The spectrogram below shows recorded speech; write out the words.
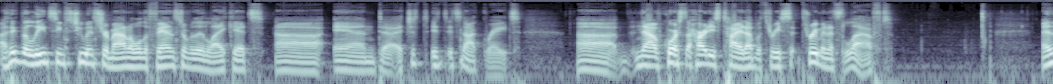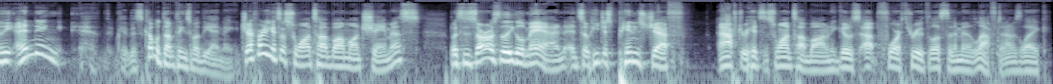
I think the lead seems too insurmountable. The fans don't really like it. Uh, and uh, it just it, it's not great. Uh, now of course the Hardys tied up with 3 3 minutes left. And the ending, okay, there's a couple dumb things about the ending. Jeff Hardy gets a swanton bomb on Sheamus, but Cesaro's the legal man, and so he just pins Jeff after he hits the swanton bomb, and he goes up 4 3 with less than a minute left. And I was like,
